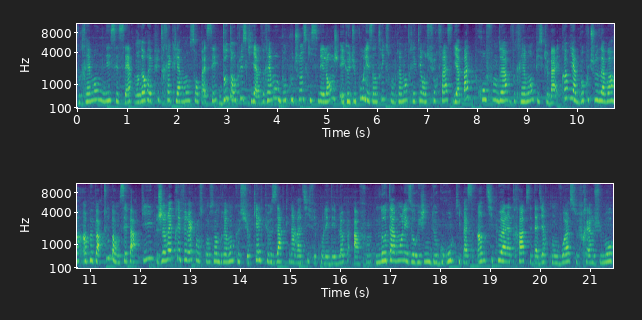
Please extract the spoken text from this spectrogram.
vraiment nécessaire, on aurait pu très clairement s'en passer, d'autant plus qu'il y a vraiment beaucoup de choses qui se mélangent et que du coup les intrigues sont vraiment traitées en surface, il n'y a pas de profondeur vraiment puisque bah comme il y a beaucoup de choses à voir un peu partout, bah on s'éparpille. J'aurais préféré qu'on se concentre vraiment que sur quelques arcs narratifs et qu'on les développe à fond. Notamment les origines de Grou qui passent un petit peu à la trappe, c'est-à-dire qu'on voit ce frère jumeau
